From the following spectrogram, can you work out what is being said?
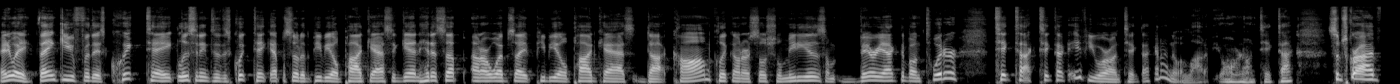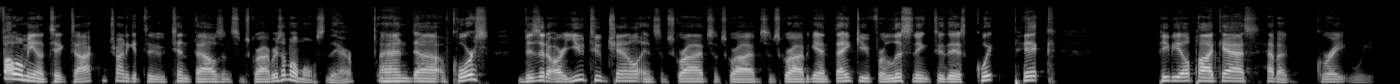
Anyway, thank you for this quick take, listening to this quick take episode of the PBL podcast. Again, hit us up on our website, pblpodcast.com. Click on our social medias. I'm very active on Twitter, TikTok, TikTok. If you are on TikTok, and I know a lot of you aren't on TikTok, subscribe, follow me on TikTok. I'm trying to get to 10,000 subscribers. I'm almost there. And uh, of course, visit our YouTube channel and subscribe, subscribe, subscribe. Again, thank you for listening to this quick pick PBL Podcast. Have a great week.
